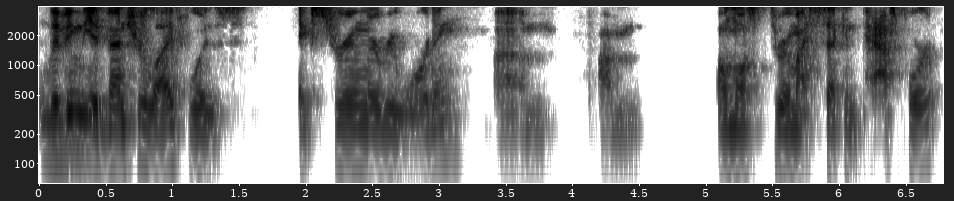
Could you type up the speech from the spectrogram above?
living the adventure life was extremely rewarding. Um i'm almost through my second passport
